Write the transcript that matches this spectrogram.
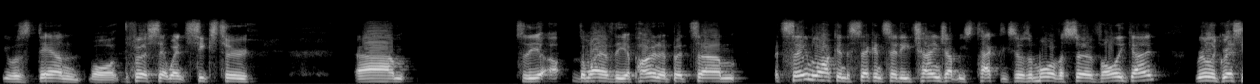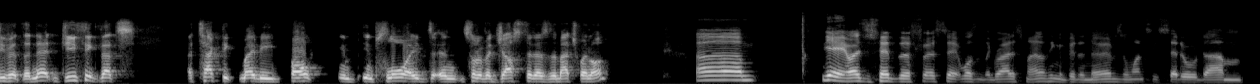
he was down. Well, the first set went six two, um, to the uh, the way of the opponent. But um, it seemed like in the second set he changed up his tactics. It was a more of a serve volley game, real aggressive at the net. Do you think that's a tactic maybe Bolt employed and sort of adjusted as the match went on? Um, yeah, as you said, the first set wasn't the greatest, mate. I think a bit of nerves, and once he settled, um,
